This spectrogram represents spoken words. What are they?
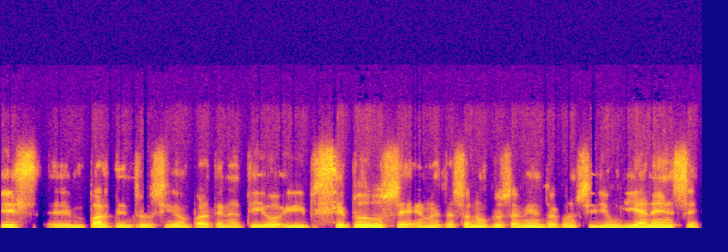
es en parte introducido, en parte nativo, y se produce en nuestra zona un cruzamiento con Sirium guianense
